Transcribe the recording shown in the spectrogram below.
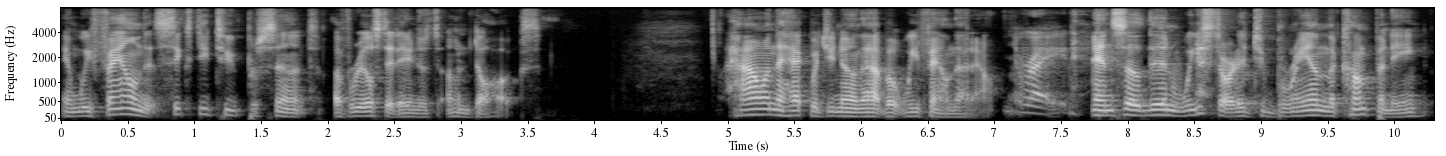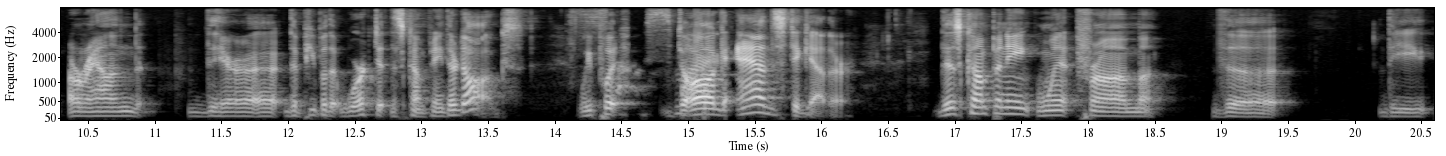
and we found that sixty two percent of real estate agents own dogs how in the heck would you know that? But we found that out. Right. And so then we started to brand the company around their uh, the people that worked at this company, their dogs. We put so dog ads together. This company went from the the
